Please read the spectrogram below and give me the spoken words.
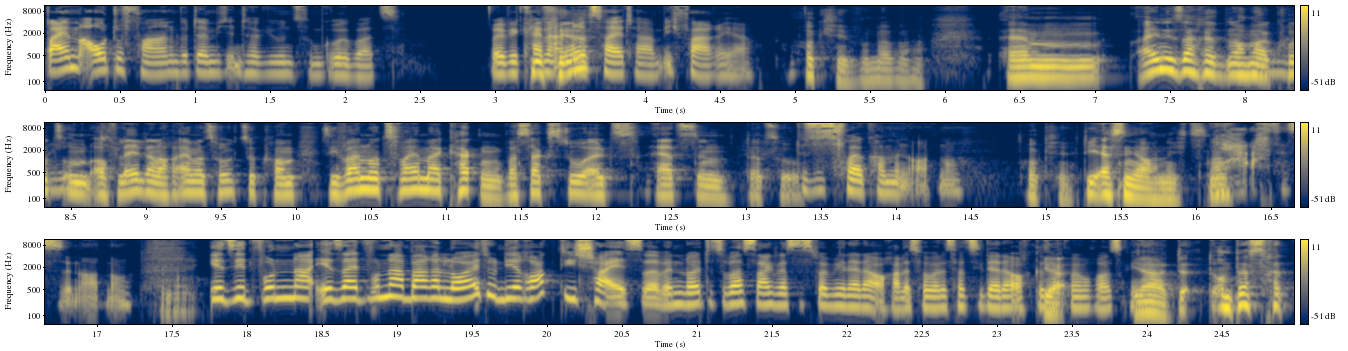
beim Autofahren wird er mich interviewen zum Gröberts. Weil wir keine andere Zeit haben. Ich fahre ja. Okay, wunderbar. Ähm, eine Sache noch mal kurz, um auf Leila noch einmal zurückzukommen. Sie war nur zweimal kacken. Was sagst du als Ärztin dazu? Das ist vollkommen in Ordnung. Okay, die essen ja auch nichts, ne? Ja, ach, das ist in Ordnung. Ihr seht wunder, ihr seid wunderbare Leute und ihr rockt die Scheiße. Wenn Leute sowas sagen, das ist bei mir leider auch alles, aber das hat sie leider auch gesagt beim Rausgehen. Ja, und das hat,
